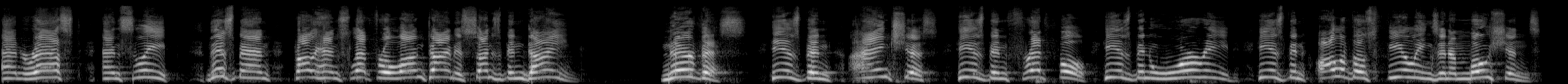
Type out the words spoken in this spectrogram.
and rest and sleep. This man probably hadn't slept for a long time. His son's been dying, nervous. He has been anxious. He has been fretful. He has been worried. He has been all of those feelings and emotions.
